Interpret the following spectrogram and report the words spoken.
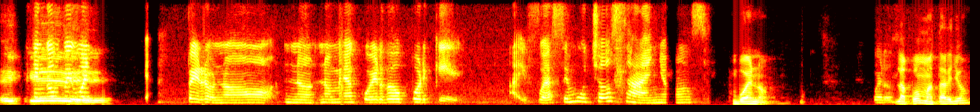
eh, Tengo muy ¿qué? buen- pero no, no, no me acuerdo porque, ay, fue hace muchos años. Bueno. ¿la puedo matar yo?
